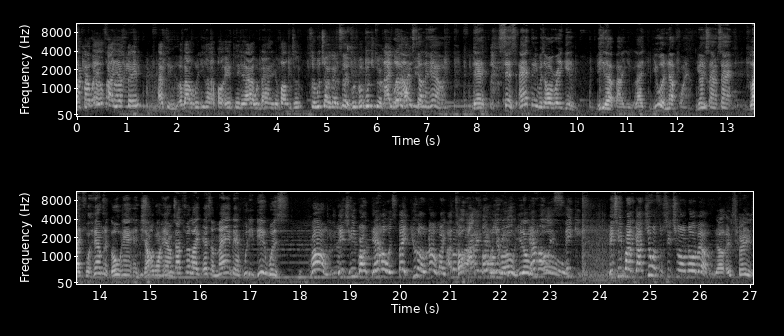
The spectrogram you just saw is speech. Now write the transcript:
Well, They was talking about what they was uh, talking yesterday. I think about when you had fought Anthony and I went behind your father too. So what y'all got to say? What, what, what you got? Like what I was telling him that since Anthony was already getting beat up by you, like you were enough for him. You understand what I'm saying? Like for him to go in and jump on him, I feel like as a man that what he did was wrong. Bitch, he brought that hoe is fake. You don't know. Like you I don't told- know I told you, bro. You don't That hoe know. is sneaky. Bitch, he probably got you in some shit you don't know about. Yo, it's crazy.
